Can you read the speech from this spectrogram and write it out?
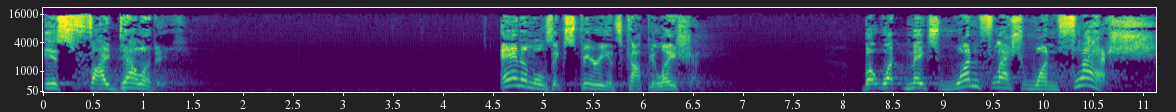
is fidelity. Animals experience copulation. But what makes one flesh one flesh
